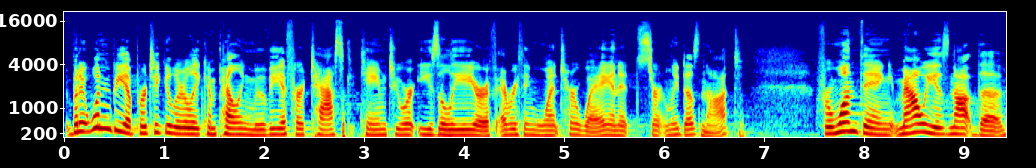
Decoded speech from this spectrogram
But it wouldn't be a particularly compelling movie if her task came to her easily or if everything went her way, and it certainly does not. For one thing, Maui is not the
